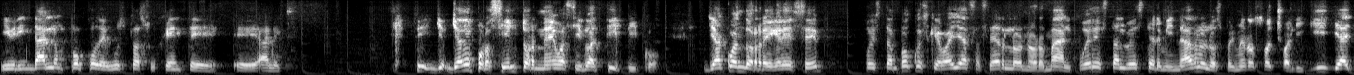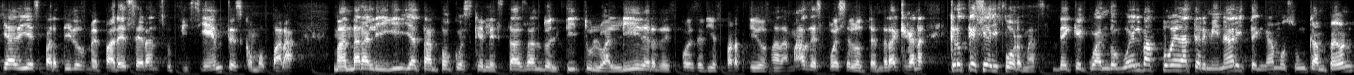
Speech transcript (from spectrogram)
y brindarle un poco de gusto a su gente, eh, Alex. Sí, ya de por sí el torneo ha sido atípico. Ya cuando regrese, pues tampoco es que vayas a hacerlo normal. Puedes tal vez terminarlo en los primeros ocho a liguilla, ya diez partidos me parece eran suficientes como para mandar a liguilla. Tampoco es que le estás dando el título al líder después de diez partidos nada más, después se lo tendrá que ganar. Creo que sí hay formas de que cuando vuelva pueda terminar y tengamos un campeón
